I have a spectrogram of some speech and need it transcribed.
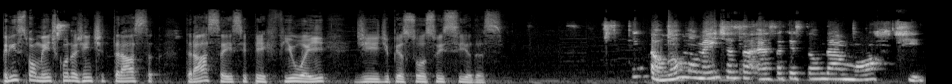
Principalmente quando a gente traça, traça esse perfil aí de, de pessoas suicidas. Então, normalmente essa, essa questão da morte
